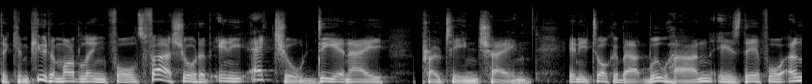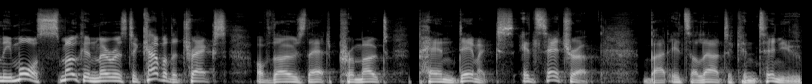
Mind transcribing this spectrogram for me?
The computer modelling falls far short of any actual DNA protein chain. Any talk about Wuhan is therefore only more smoke and mirrors to cover the tracks of those that promote pandemics, etc. But it's allowed to continue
